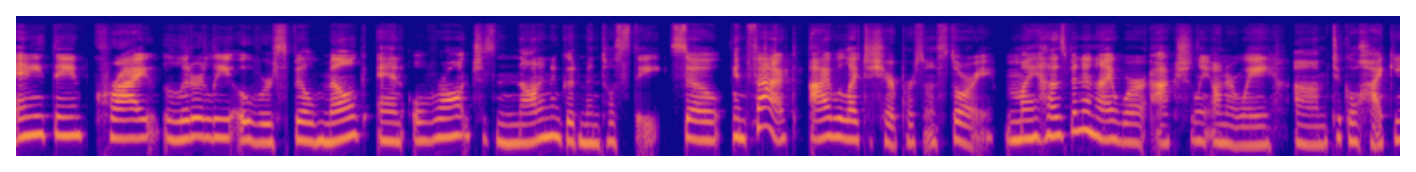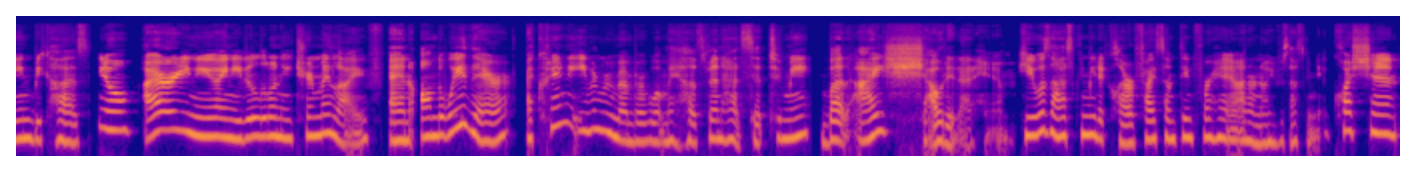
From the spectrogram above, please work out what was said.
anything, cry literally over spilled milk, and overall just not in a good mental state. So, in fact, I would like to share a personal story. My husband and I were actually on our way um, to go hiking because, you know, I already knew I needed a little nature in my life. And on the way there, I couldn't even remember what my husband had said to me, but I shouted at him. He was asking me to clarify something for him. I don't know. He was asking me a question.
